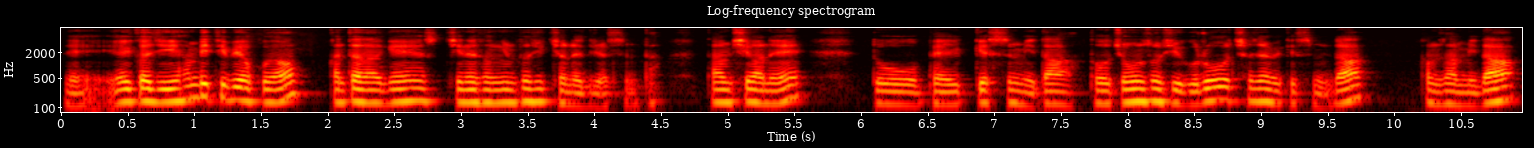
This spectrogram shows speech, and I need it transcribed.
네, 여기까지 한비TV였고요. 간단하게 진혜성님 소식 전해드렸습니다. 다음 시간에 또 뵙겠습니다. 더 좋은 소식으로 찾아뵙겠습니다. 감사합니다.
